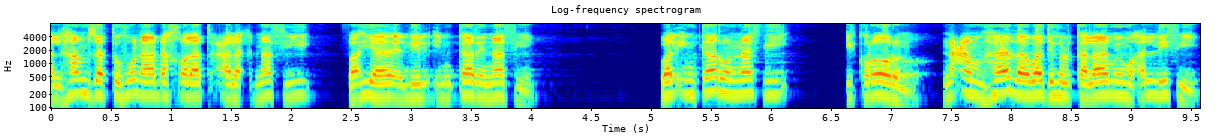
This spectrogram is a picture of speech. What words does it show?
الهمزة هنا دخلت على نفي فهي للإنكار نفي. والإنكار النفي إقرار. نعم هذا وجه الكلام مؤلفي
